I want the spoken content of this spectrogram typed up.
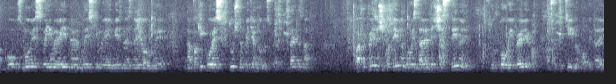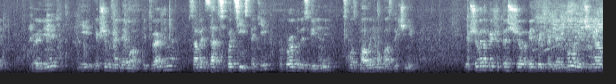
або в змові з своїми рідними, близькими, бізнес-знайомими, навпаки когось штучно притягнув до справи, дайте знати. Ваше прізвище потрібно, бо ви ставите частиною службової перевірки. Вас офіційно опитають, перевірять, і якщо ми знайдемо підтвердження, саме по цій статті прокурор буде звільнений з позбавленням власних чинів. Якщо ви напишете, що він прийшов, я ніколи не вчиняв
